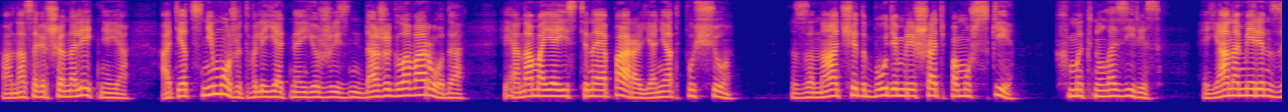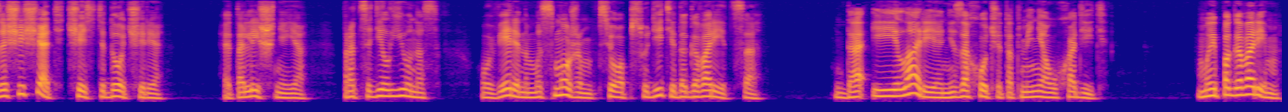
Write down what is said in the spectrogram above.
Она совершеннолетняя. Отец не может влиять на ее жизнь, даже глава рода. И она моя истинная пара, я не отпущу». «Значит, будем решать по-мужски», — хмыкнул Азирис. «Я намерен защищать честь дочери». «Это лишнее», — процедил Юнос. «Уверен, мы сможем все обсудить и договориться». «Да и Илария не захочет от меня уходить». «Мы поговорим,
